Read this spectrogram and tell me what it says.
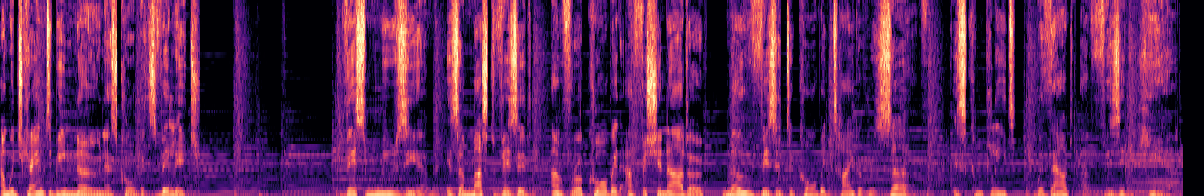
and which came to be known as Corbett's Village. This museum is a must visit and for a Corbett aficionado, no visit to Corbett Tiger Reserve is complete without a visit here.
